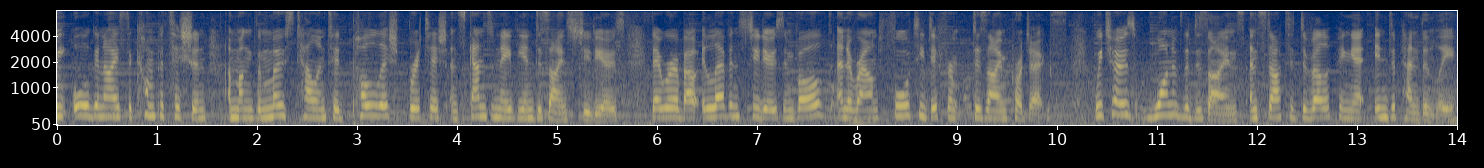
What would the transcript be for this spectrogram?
We organised a competition among the most talented Polish, British and Scandinavian design studios. There were about 11 studios involved and around 40 different design projects. We chose one of the designs and started developing it independently.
